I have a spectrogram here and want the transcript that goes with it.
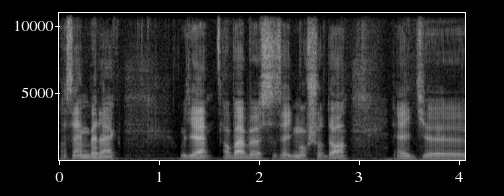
az emberek. Ugye a Bubbles az egy mosoda, egy uh,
